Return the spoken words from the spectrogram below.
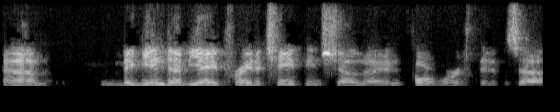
Um, big NWA Parade of Champions show in Fort Worth. It was uh,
